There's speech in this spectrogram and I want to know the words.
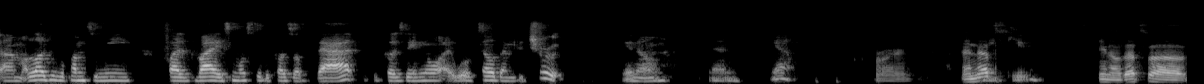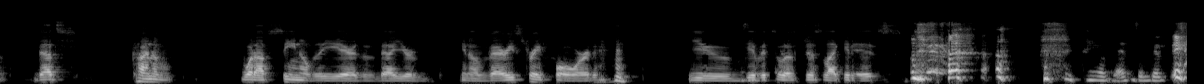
um, a lot of people come to me for advice mostly because of that, because they know I will tell them the truth, you know. And yeah, Right, and thank that's you. you know that's uh that's kind of what I've seen over the years is that you're you know very straightforward. you give it to us just like it is. I hope that's a good thing.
